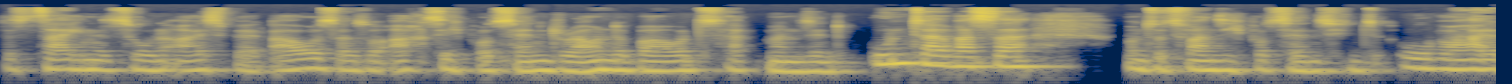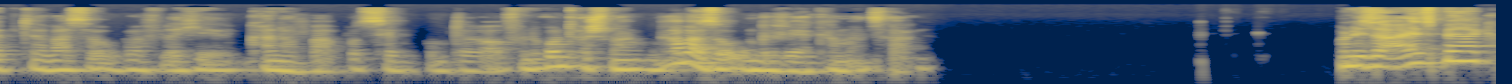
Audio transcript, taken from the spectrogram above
Das zeichnet so ein Eisberg aus. Also 80 Prozent roundabout, sagt man, sind unter Wasser und so 20 Prozent sind oberhalb der Wasseroberfläche. Kann auch ein paar Prozentpunkte rauf und runter schwanken, aber so ungefähr kann man sagen. Und dieser Eisberg,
